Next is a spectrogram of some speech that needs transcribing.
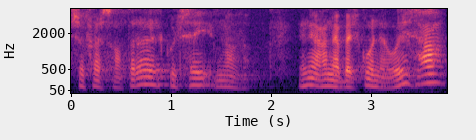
chauffage central كل شيء منظم. هنا عندنا بلكونة واسعة.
